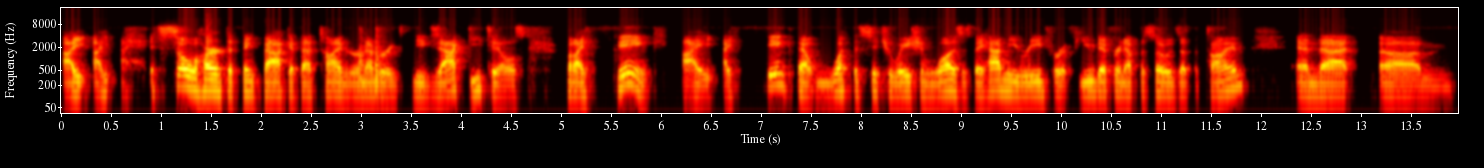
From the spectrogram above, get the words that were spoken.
I, I, it's so hard to think back at that time and remember the exact details, but I think I, I think that what the situation was is they had me read for a few different episodes at the time, and that um,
